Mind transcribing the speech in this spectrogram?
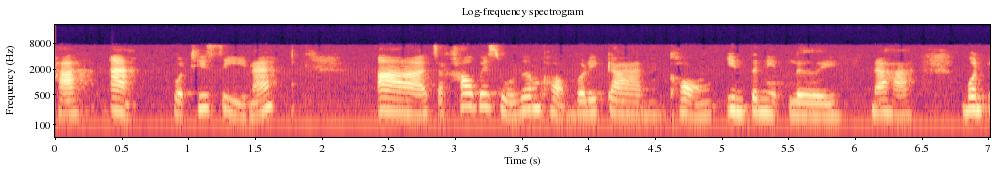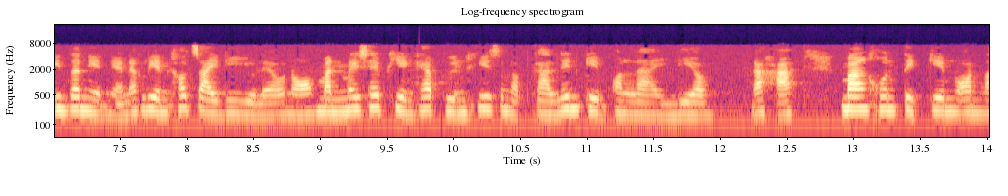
คะอะบทที่ 4 นะอ่าจะเข้าไปสู่เรื่องของบริการของอินเทอร์เน็ตเลยนะคะ บนอินเทอร์เน็ตเนี่ยนักเรียนเข้าใจดีอยู่แล้วเนาะมันไม่ใช่เพียงแค่พื้นที่สำหรับการเล่นเกมออนไลน์อย่างเดียวนะคะ บางคนติดเกมออนไล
